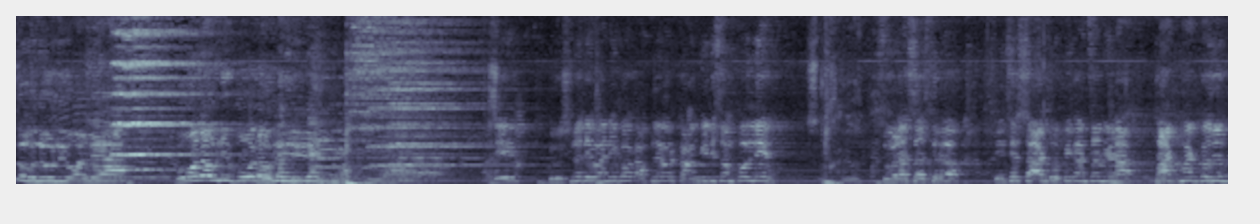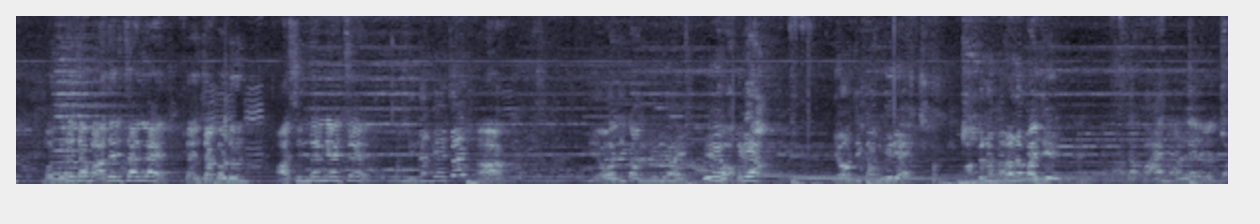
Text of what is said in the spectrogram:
बोलवली वाल्या. बोलवली बोलवली? अरे कृष्णदेवाने बघ आपल्यावर कामगिरी संपवली. सोळा शस्त्र तीनशे साठ गोपिकांचा मेळा थाटमाट करून मथुरेच्या बाजारी चाललाय त्यांच्याकडून. आशिंदन न्यायचंय सिंगल घ्यायचंय हा. देवाची कामगिरी आहे. ए वाकड्या देवाची कामगिरी आहे. आपल्याला करायला पाहिजे. माझा पाय मोडलाय रे.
